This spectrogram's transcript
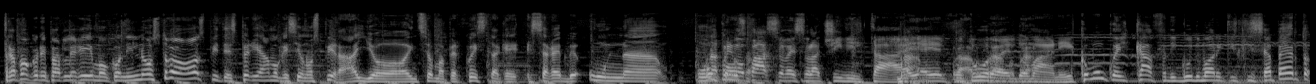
Tra poco ne parleremo con il nostro ospite, speriamo che sia uno spiraglio, insomma, per questa che sarebbe un una un primo passo verso la civiltà bravo, è il futuro e il domani. Comunque il CAF di Good Morning Kiss Kiss è aperto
